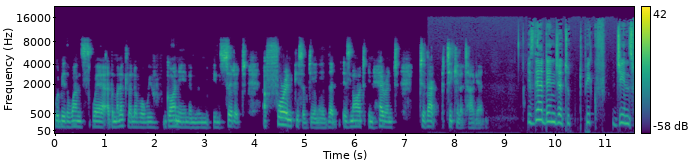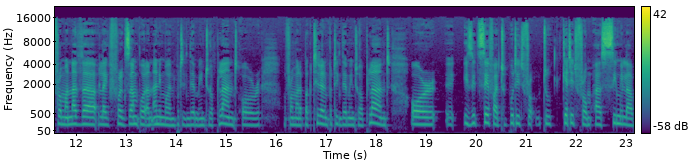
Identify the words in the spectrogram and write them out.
would be the ones where at the molecular level we've gone in and inserted a foreign piece of DNA that is not inherent to that particular target. Is there a danger to pick genes from another, like for example, an animal and putting them into a plant, or from a bacteria and putting them into a plant, or uh, is it safer to put it from, to get it from a similar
